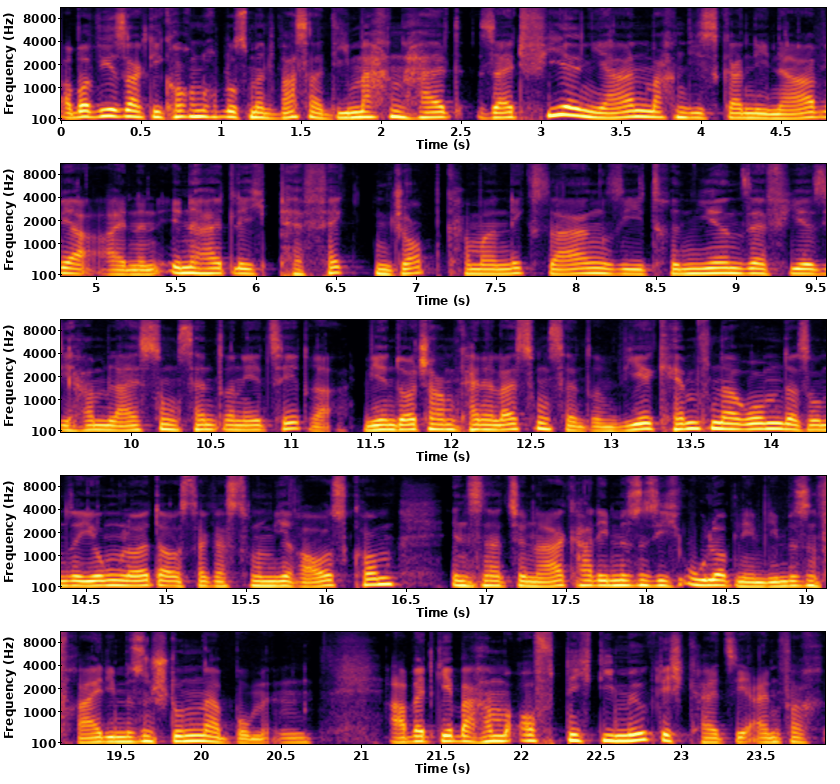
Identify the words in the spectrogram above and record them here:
Aber wie gesagt, die kochen doch bloß mit Wasser. Die machen halt, seit vielen Jahren machen die Skandinavier einen inhaltlich perfekten Job, kann man nichts sagen. Sie trainieren sehr viel, sie haben Leistungszentren etc. Wir in Deutschland haben keine Leistungszentren. Wir kämpfen darum, dass unsere jungen Leute aus der Gastronomie rauskommen ins Nationalkader. Die müssen sich Urlaub nehmen, die müssen frei, die müssen Stunden abbummeln. Arbeitgeber haben oft nicht die Möglichkeit, sie einfach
